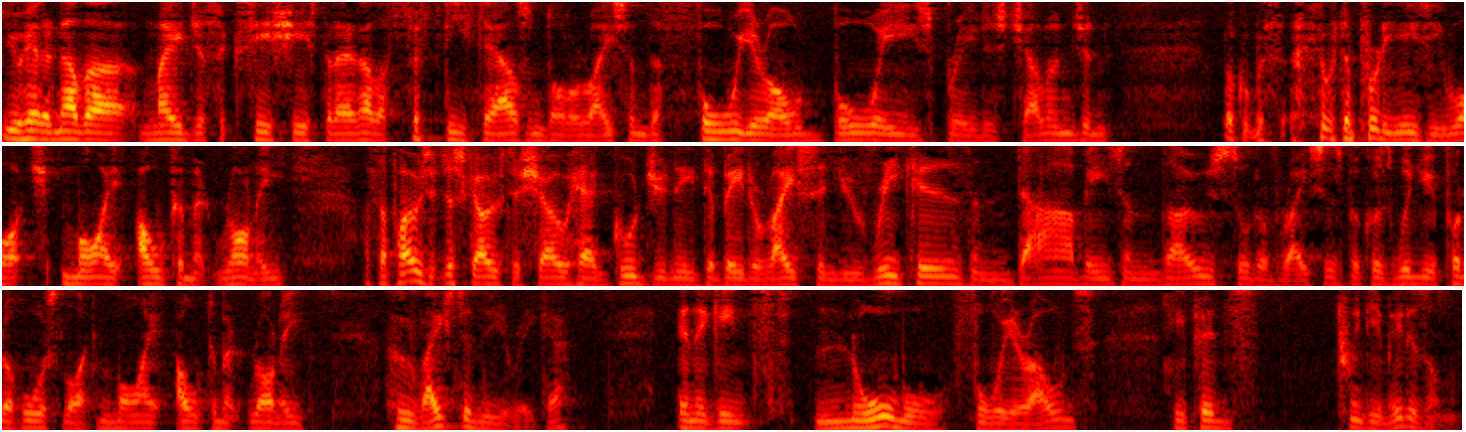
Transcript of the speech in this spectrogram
You had another major success yesterday, another $50,000 race in the four year old boys Breeders' Challenge. And look, it was, it was a pretty easy watch. My ultimate Ronnie. I suppose it just goes to show how good you need to be to race in Eurekas and Derbies and those sort of races because when you put a horse like My Ultimate Ronnie, who raced in the Eureka, in against normal four year olds, he pids 20 metres on them.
